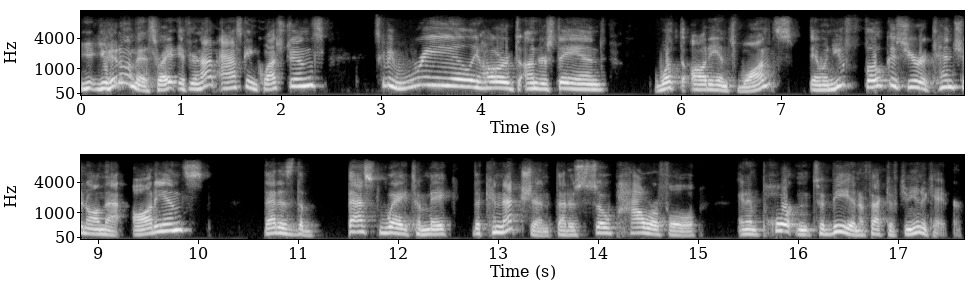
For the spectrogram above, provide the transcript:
You, you hit on this, right? If you're not asking questions, it's going to be really hard to understand what the audience wants. And when you focus your attention on that audience, that is the best way to make the connection that is so powerful and important to be an effective communicator.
